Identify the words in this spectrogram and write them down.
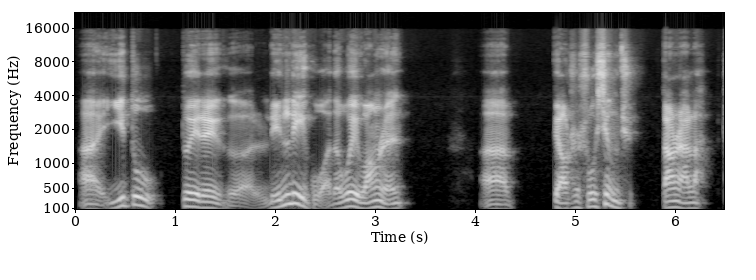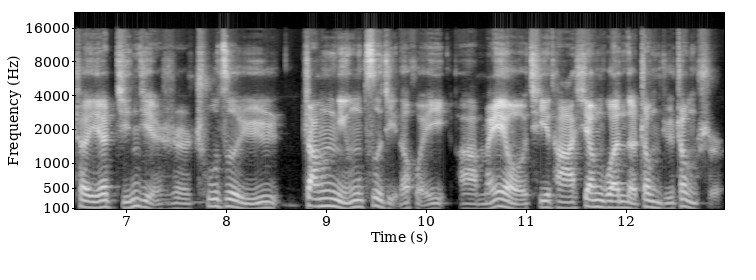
啊一度对这个林立果的未亡人，呃表示出兴趣。当然了，这也仅仅是出自于张宁自己的回忆啊，没有其他相关的证据证实。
